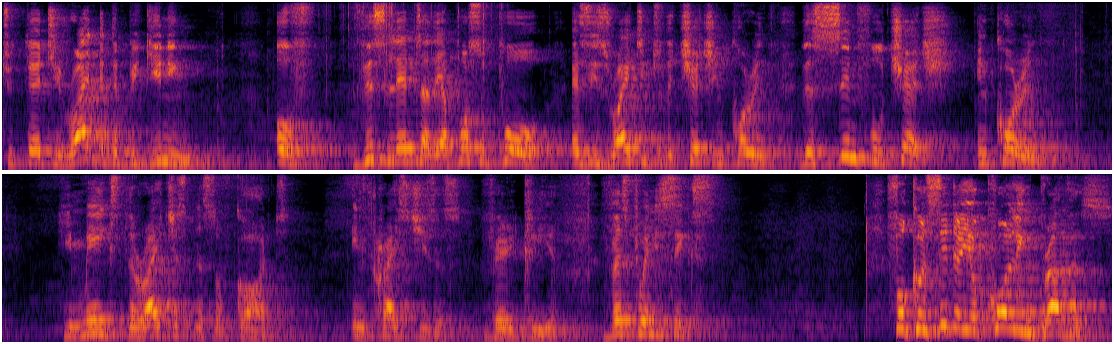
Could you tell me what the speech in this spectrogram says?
to 30, right at the beginning of this letter, the Apostle Paul, as he's writing to the church in Corinth, the sinful church in Corinth, he makes the righteousness of God in Christ Jesus very clear. Verse 26 For consider your calling, brothers.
